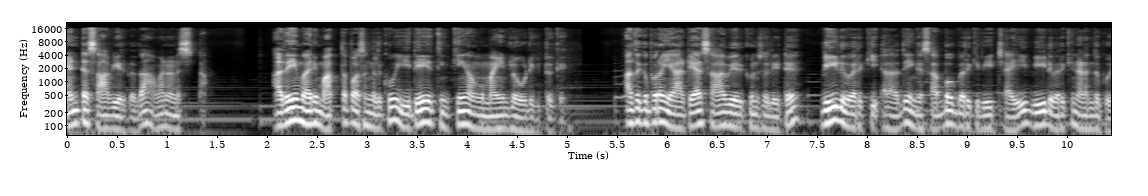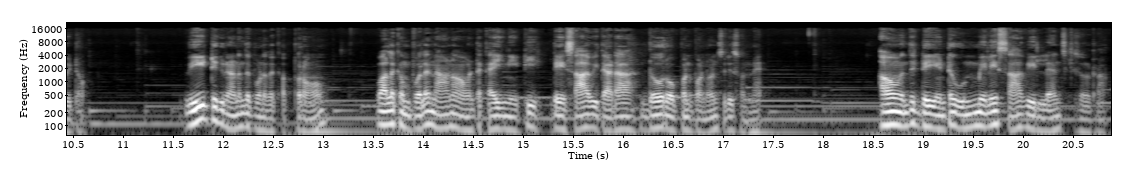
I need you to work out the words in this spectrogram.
என்கிட்ட சாவி இருக்கிறதா அவன் நினச்சிட்டான். அதே மாதிரி மற்ற பசங்களுக்கும் இதே திங்கிங் அவங்க மைண்டில் ஓடிக்கிட்டு இருக்கு. அதுக்கப்புறம் யார்கிட்டயா சாவி இருக்குன்னு சொல்லிட்டு வீடு வரைக்கும் அதாவது எங்கள் சப்பப் வரைக்கும் ரீச் ஆகி வீடு வரைக்கும் நடந்து போயிட்டோம். வீட்டுக்கு நடந்து போனதுக்கப்புறம் வழக்கம் போல் நானும் அவன்கிட்ட கை நீட்டி டே சாவி தாடா டோர் ஓப்பன் பண்ணோன்னு சொல்லி சொன்னேன். அவன் வந்து டே என்கிட்ட உண்மையிலே சாவி இல்லைன்னு சொல்லி சொல்கிறான்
